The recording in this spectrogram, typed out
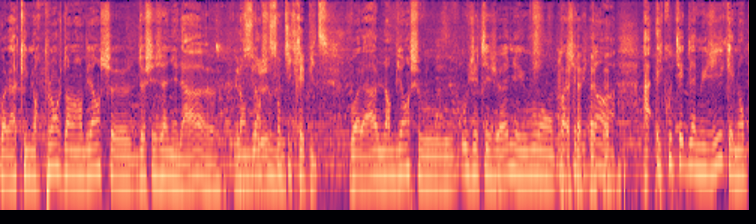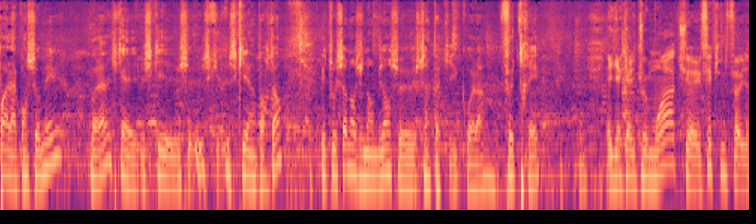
Voilà, qui nous replonge dans l'ambiance euh, de ces années-là, euh, l'ambiance le son où- qui crépite. voilà, l'ambiance où, où j'étais jeune et où on passait du temps à, à écouter de la musique et non pas à la consommer. Voilà, ce qui est, ce qui est- ce qui- ce qui est important. Et tout ça dans une ambiance euh, sympathique, voilà, feutrée. Et il y a quelques mois, tu avais fait Pink Floyd.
